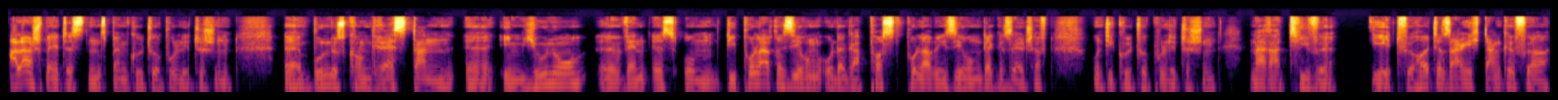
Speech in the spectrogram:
allerspätestens beim Kulturpolitischen äh, Bundeskongress dann äh, im Juni, äh, wenn es um die Polarisierung oder gar Postpolarisierung der Gesellschaft und die kulturpolitischen Narrative geht. Für heute sage ich Danke für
